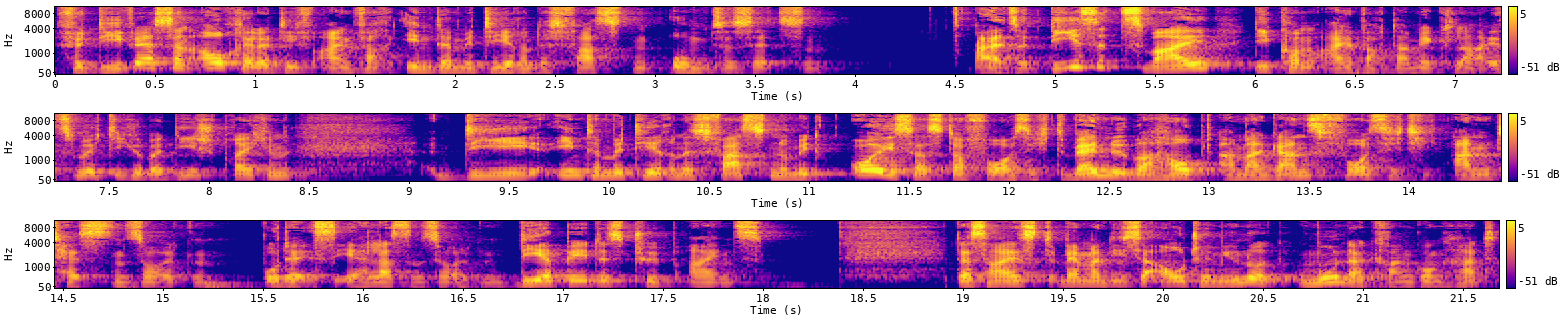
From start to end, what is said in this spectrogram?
Für die wäre es dann auch relativ einfach, intermittierendes Fasten umzusetzen. Also diese zwei, die kommen einfach damit klar. Jetzt möchte ich über die sprechen, die intermittierendes Fasten nur mit äußerster Vorsicht, wenn überhaupt, einmal ganz vorsichtig antesten sollten oder es eher lassen sollten. Diabetes Typ 1. Das heißt, wenn man diese Autoimmunerkrankung hat,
